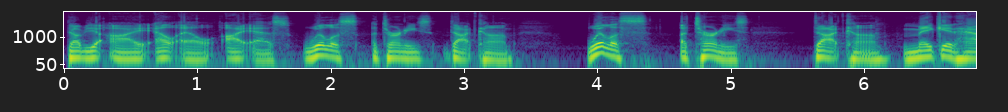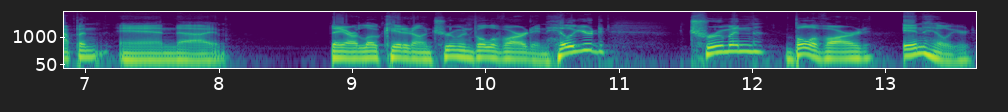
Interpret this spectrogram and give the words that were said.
W I L L I S, willisattorneys.com, willisattorneys.com. Make it happen. And uh, they are located on Truman Boulevard in Hilliard, Truman Boulevard in Hilliard,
